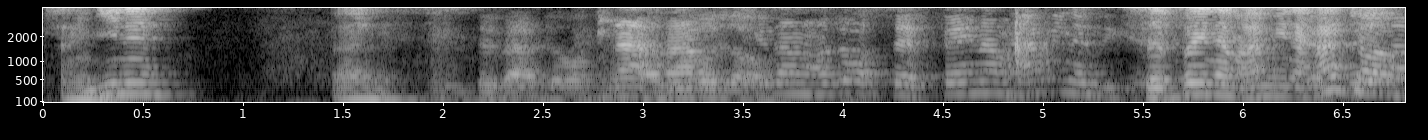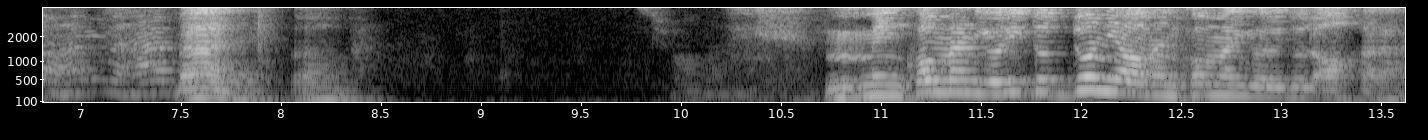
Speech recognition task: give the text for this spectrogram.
سنگینه. بله. نه؟ چیزم حاجا صفین هم همینه. دیگه جا. هم همینه هر جا. بله بله. منکم من یورید دنیا منکم من یورید الاخره.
